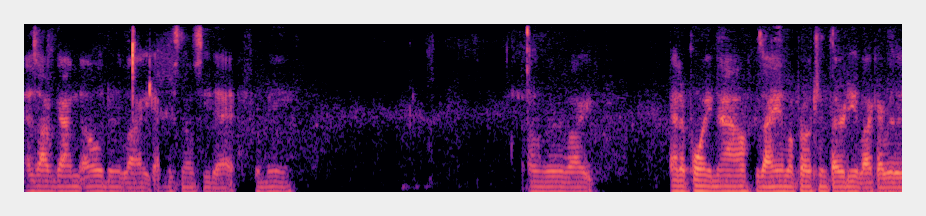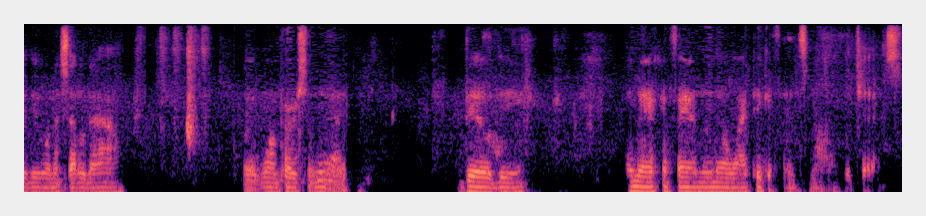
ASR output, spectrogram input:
as I've gotten older, like I just don't see that for me. I'm really like at a point now because I am approaching 30. Like I really do want to settle down with one person that build the American family, no white picket fence, and all of the jazz.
